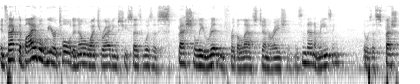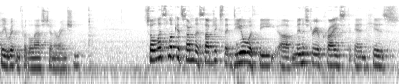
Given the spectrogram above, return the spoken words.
In fact, the Bible, we are told in Ellen White's writings, she says, was especially written for the last generation. Isn't that amazing? It was especially written for the last generation. So let's look at some of the subjects that deal with the uh, ministry of Christ and his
